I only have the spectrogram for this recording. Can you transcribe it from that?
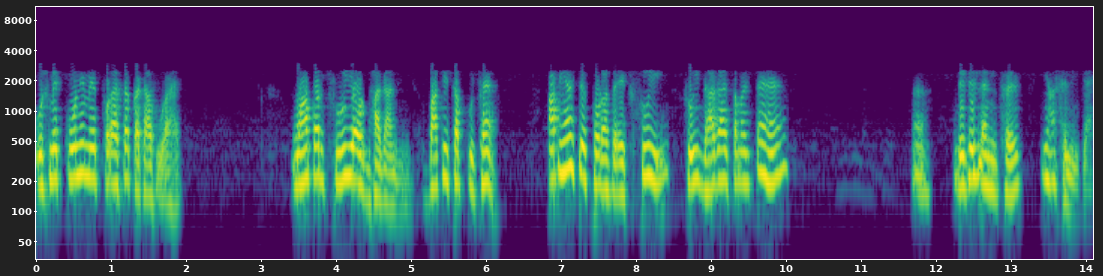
उसमें कोने में थोड़ा सा कटा हुआ है। वहाँ पर सुई और धागा नहीं बाकी सब कुछ है। आप यहाँ से थोड़ा सा एक सुई सुई धागा समझते हैं? दिस इज़ थ्रेड यहाँ से ली जाए।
